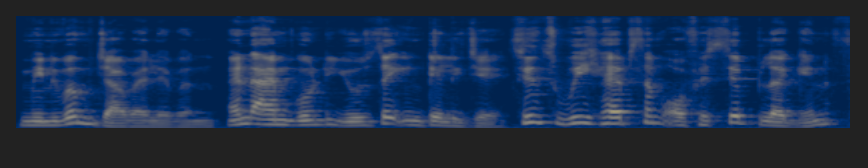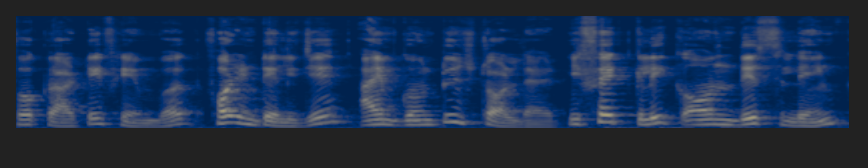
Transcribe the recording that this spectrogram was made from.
minimum Java 11 and I am going to use the IntelliJ. Since we have some official plugin for Karate framework for IntelliJ, I am going to install that. If I click on this link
